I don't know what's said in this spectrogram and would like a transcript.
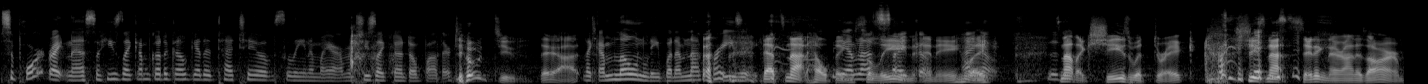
support right now. So he's like, I'm gonna go get a tattoo of Celine on my arm, and she's like, No, don't bother. Don't do that. Like I'm lonely, but I'm not crazy. That's not helping Yeah, not Celine any. I Like, know. It's not like she's with Drake. she's not sitting there on his arm.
